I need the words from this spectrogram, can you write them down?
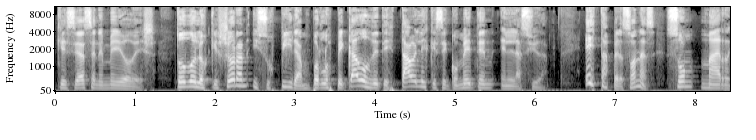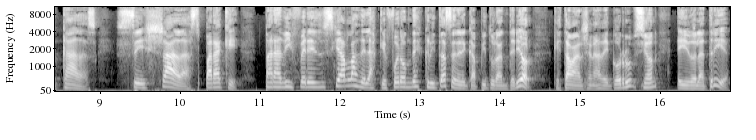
que se hacen en medio de ella. Todos los que lloran y suspiran por los pecados detestables que se cometen en la ciudad. Estas personas son marcadas, selladas. ¿Para qué? Para diferenciarlas de las que fueron descritas en el capítulo anterior, que estaban llenas de corrupción e idolatría,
